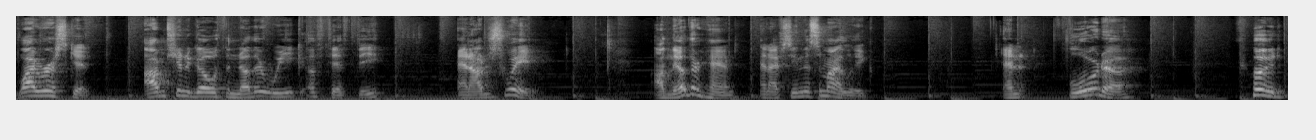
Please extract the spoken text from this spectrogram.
Why risk it? I'm just going to go with another week of 50 and I'll just wait. On the other hand, and I've seen this in my league, and Florida could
